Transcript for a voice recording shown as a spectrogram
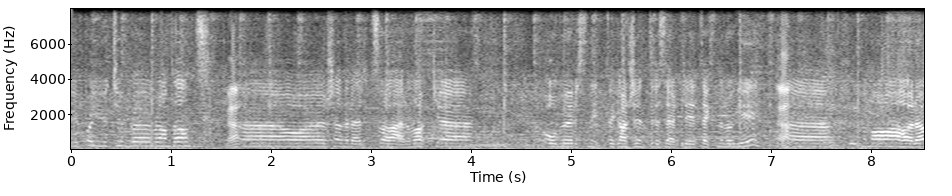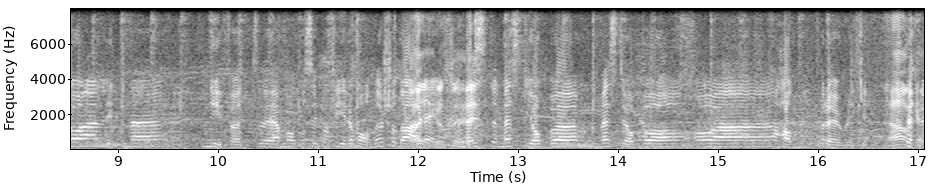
mye på YouTube, eh, blant annet. Ja. Eh, og generelt så er det nok eh, over snittet kanskje interessert i teknologi. Ja. Eh, men nå har jeg jo en liten eh, nyfødt jeg må på si på fire måneder, så da er det egentlig mest, mest jobb, eh, mest jobb og, og eh, han for øyeblikket. Ja, ok.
